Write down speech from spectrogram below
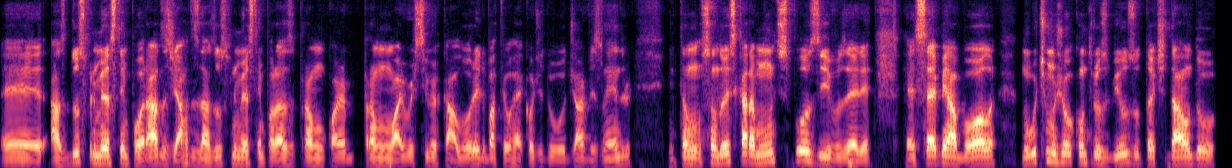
é, as duas primeiras temporadas, jardas nas duas primeiras temporadas para um, um wide receiver calor, ele bateu o recorde do Jarvis Landry. Então são dois caras muito explosivos, ele recebem a bola. No último jogo contra os Bills, o touchdown do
